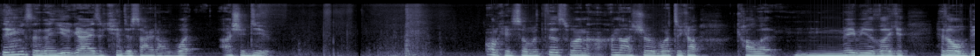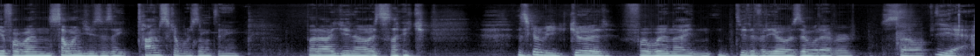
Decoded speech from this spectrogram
things and then you guys can decide on what I should do. Okay, so with this one, I'm not sure what to call, call it. Maybe like it'll be for when someone uses a time skip or something. But uh, you know, it's like, it's gonna be good for when I do the videos and whatever. So, yeah.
